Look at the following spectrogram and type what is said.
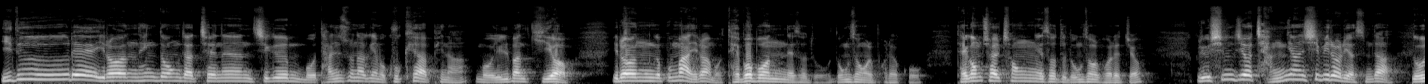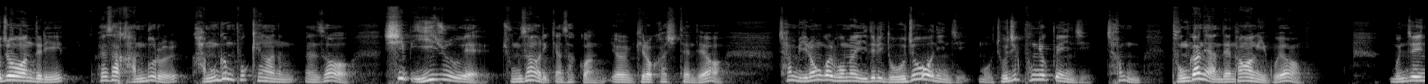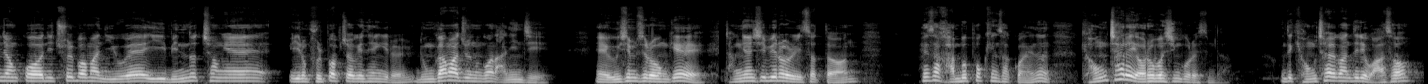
이들의 이런 행동 자체는 지금 뭐 단순하게 뭐 국회 앞이나 뭐 일반 기업 이런 것뿐만 아니라 뭐 대법원에서도 농성을 벌였고 대검찰청에서도 농성을 벌였죠. 그리고 심지어 작년 11월이었습니다. 노조원들이 회사 간부를 감금 폭행하면서 12주의 중상을 입게 한 사건 여러분 기록하실 텐데요. 참 이런 걸 보면 이들이 노조원인지 뭐 조직폭력배인지 참 분간이 안 되는 상황이고요. 문재인 정권이 출범한 이후에 이 민노총의 이런 불법적인 행위를 눈 감아주는 건 아닌지 예, 의심스러운 게 작년 11월에 있었던 회사 간부 폭행 사건에는 경찰에 여러 번 신고를 했습니다. 근데 경찰관들이 와서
